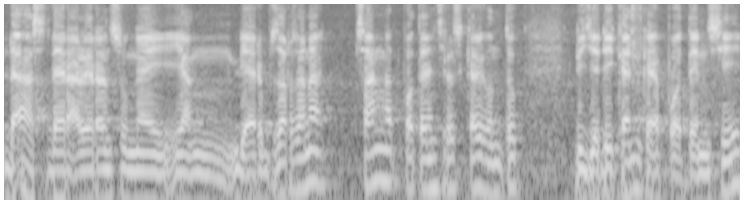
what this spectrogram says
das dari aliran sungai yang di air besar sana sangat potensial sekali untuk dijadikan kayak potensi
